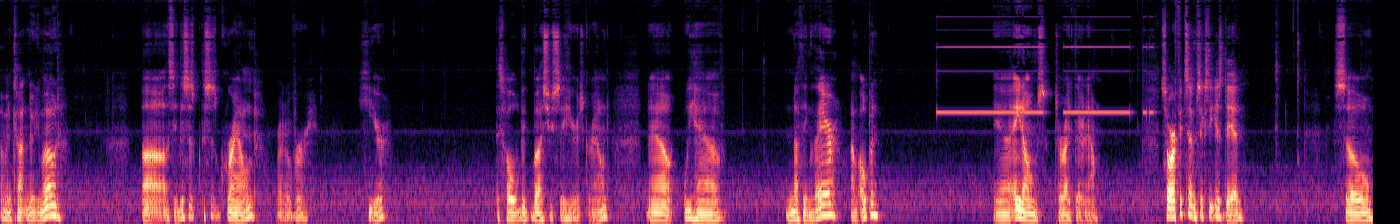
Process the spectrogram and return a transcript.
I'm in continuity mode. Uh, let's see, this is this is ground right over here. This whole big bus you see here is ground. Now we have nothing there. I'm open. Yeah, 8 ohms to right there now. So our 5760 is dead. So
